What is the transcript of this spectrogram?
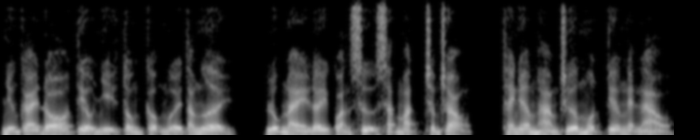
những cái đó tiểu nhị tổng cộng 18 người, lúc này đây quản sự sắc mặt trầm trọng, thanh âm hàm chứa một tiếng nghẹn ngào,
